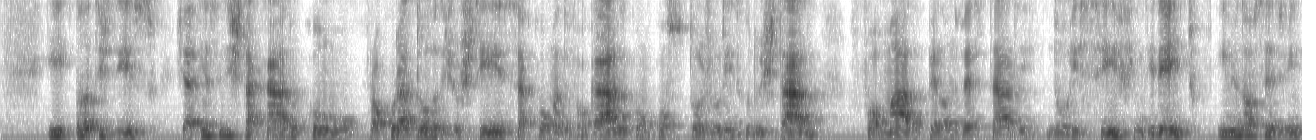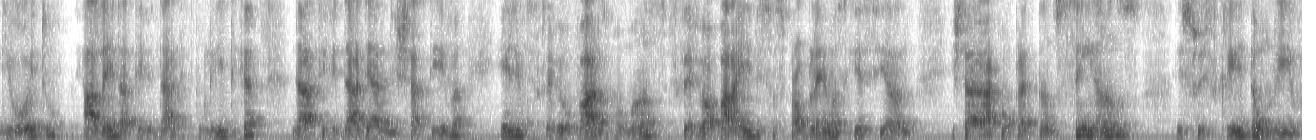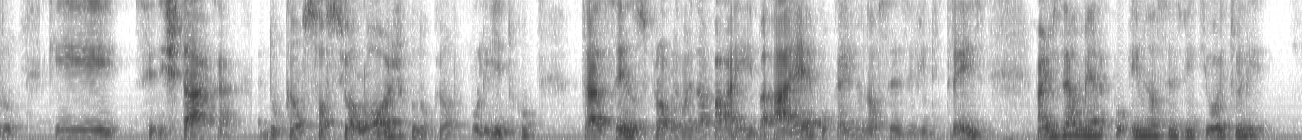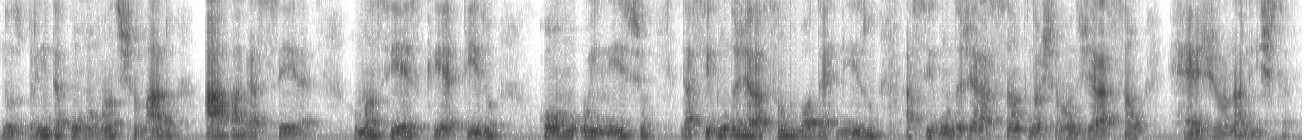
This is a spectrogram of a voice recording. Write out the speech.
E antes disso, já tinha se destacado como procurador de justiça, como advogado, como consultor jurídico do Estado, formado pela Universidade do Recife em Direito. Em 1928, além da atividade política, da atividade administrativa, ele escreveu vários romances, escreveu A Paraíba e seus Problemas, que esse ano estará completando 100 anos de sua escrita, um livro que se destaca do campo sociológico, do campo político, trazendo os problemas da Paraíba à época, em 1923. Mas José Américo, em 1928, ele nos brinda com um romance chamado A Bagaceira, romance esse que é tido como o início da segunda geração do modernismo, a segunda geração que nós chamamos de geração regionalista.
